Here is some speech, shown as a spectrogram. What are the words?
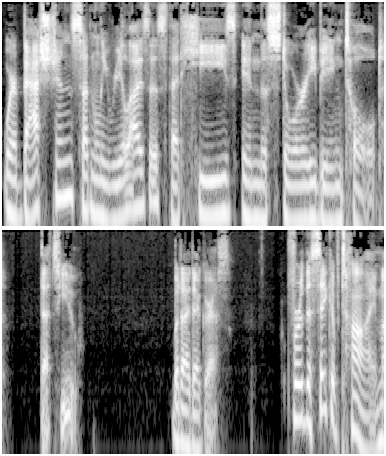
where Bastian suddenly realizes that he's in the story being told. That's you. But I digress. For the sake of time,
